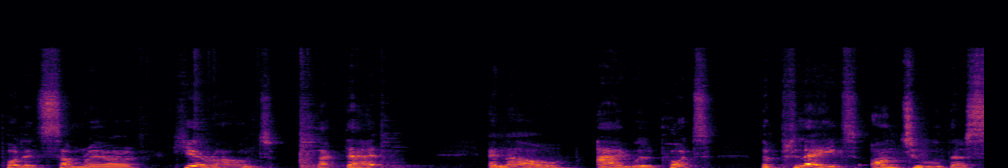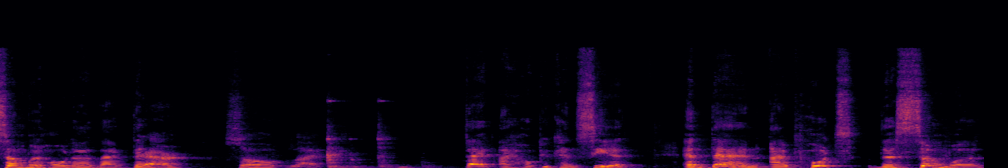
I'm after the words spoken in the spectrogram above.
put it somewhere here around like that. And now I will put the plate onto the cymbal holder like there so like that, I hope you can see it. And then I put the cymbal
